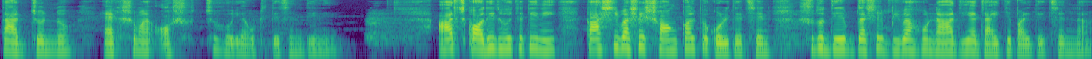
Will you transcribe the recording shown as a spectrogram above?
তার জন্য একসময় অসহ্য হইয়া উঠিতেছেন তিনি। আজ কদিন হইতে তিনি কাশীবাসের সংকল্প করিতেছেন, শুধু দেবদাসের বিবাহ না দিয়া যাইতে পারিতেছেন না।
